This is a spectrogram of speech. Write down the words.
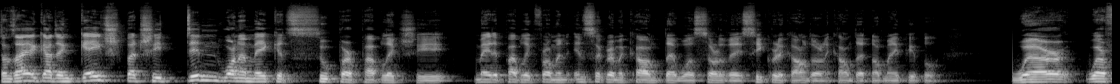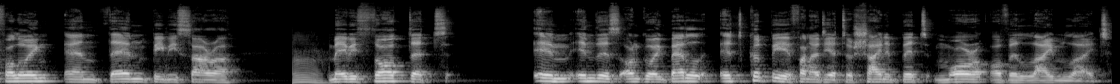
Zhansaya got engaged, but she didn't want to make it super public. She made it public from an Instagram account that was sort of a secret account or an account that not many people were were following. And then Bibisara mm. maybe thought that in in this ongoing battle, it could be a fun idea to shine a bit more of a limelight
